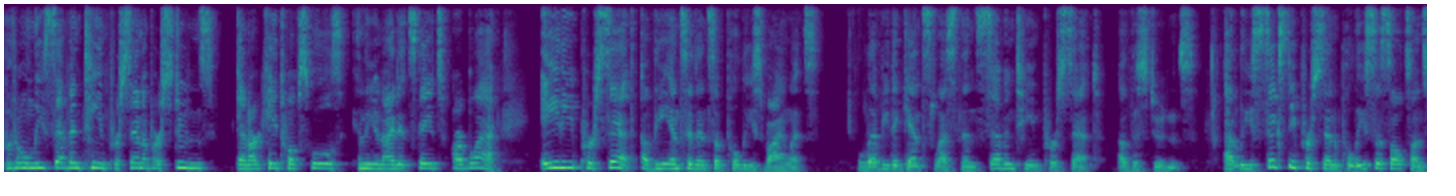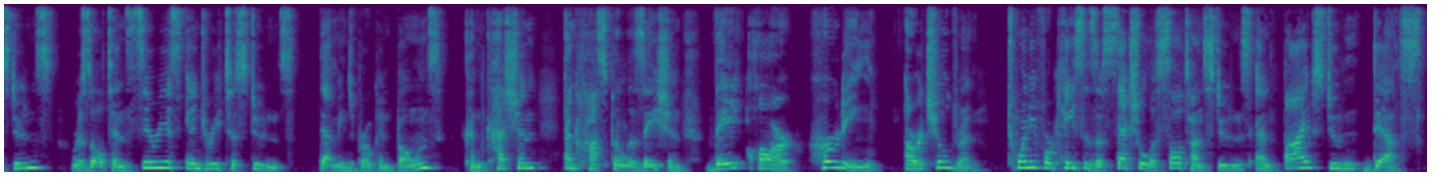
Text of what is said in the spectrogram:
but only 17% of our students in our K 12 schools in the United States are Black. 80% of the incidents of police violence levied against less than 17% of the students. At least 60% of police assaults on students result in serious injury to students. That means broken bones, concussion, and hospitalization. They are hurting our children. 24 cases of sexual assault on students and five student deaths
